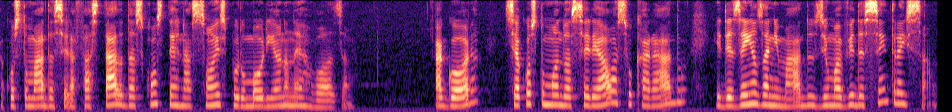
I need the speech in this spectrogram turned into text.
acostumado a ser afastado das consternações por uma Oriana nervosa. Agora, se acostumando a cereal açucarado e desenhos animados e uma vida sem traição.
